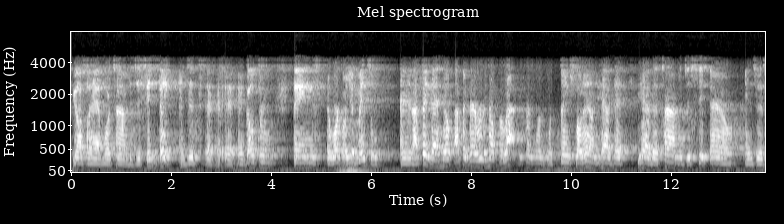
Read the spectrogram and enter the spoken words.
you also have more time to just sit and think and just uh, and go through things and work on your mental and I think that helped. I think that really helped a lot because when, when things slow down, you have that you have that time to just sit down and just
